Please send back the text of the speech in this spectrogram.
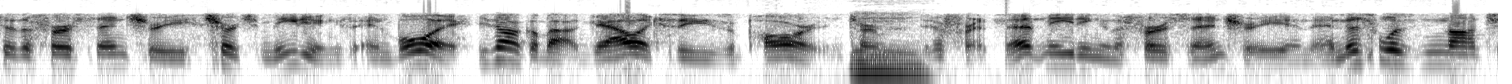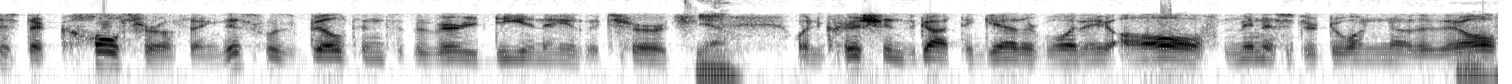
to the first century church meetings, and boy, you talk about galaxies apart in terms of difference. That meeting in the first century, and, and this was not just a cultural thing. This was built into the very DNA of the church. Yeah. When Christians got together, boy, they all ministered to one another. They all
